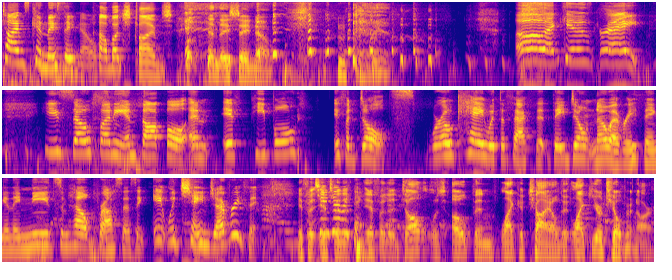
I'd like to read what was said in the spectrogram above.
times can they say no? How much times can they say no? Oh, that kid is great. He's so funny and thoughtful. And if people, if adults were okay with the fact that they don't know everything and they need some help processing, it would change everything. If, a, Change if, an, everything. if an adult was open like a child, like your children are,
